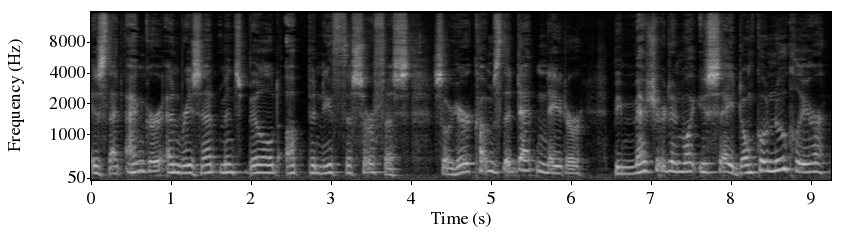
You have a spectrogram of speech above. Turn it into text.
is that anger and resentments build up beneath the surface. So here comes the detonator. Be measured in what you say. Don't go nuclear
